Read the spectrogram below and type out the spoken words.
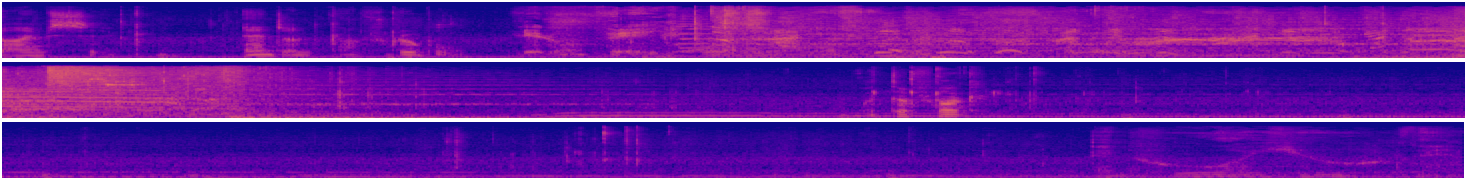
I'm sick and uncomfortable. Little pig. The fuck? And who are you then?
